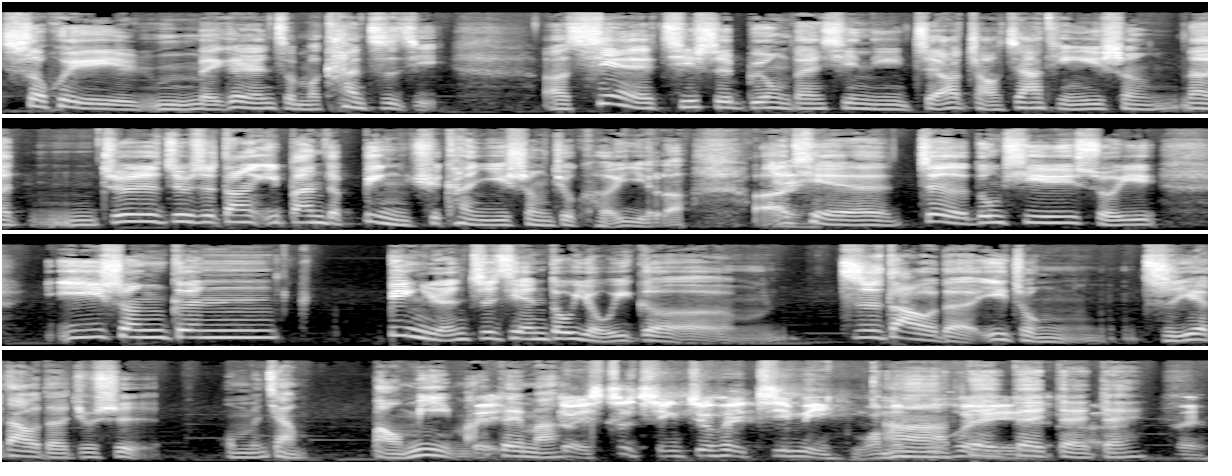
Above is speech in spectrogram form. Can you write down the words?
社会每个人怎么看自己，呃，现在其实不用担心，你只要找家庭医生，那就是就是当一般的病去看医生就可以了，而且这个东西属于医生跟病人之间都有一个知道的一种职业道德，就是我们讲。保密嘛，对吗？对，事情就会机密，我们不会。对对对对对。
